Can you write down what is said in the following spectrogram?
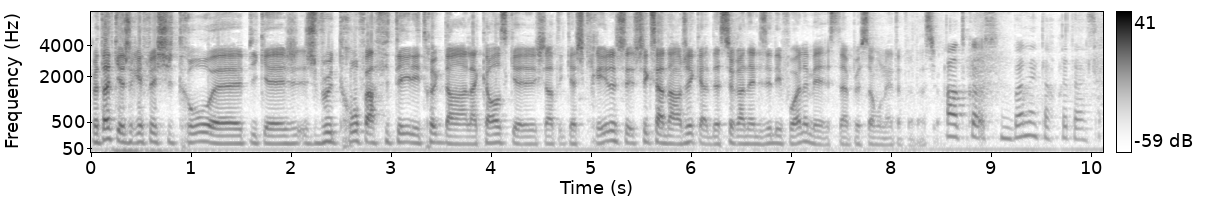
Peut-être que je réfléchis trop, euh, puis que je, veux trop faire fitter les trucs dans la case que, que je crée. Je, sais que c'est un danger de suranalyser des fois, là, mais c'est un peu ça mon interprétation. En tout cas, c'est une bonne interprétation.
